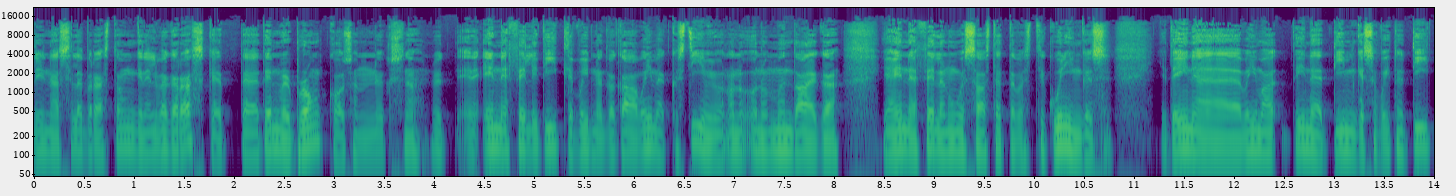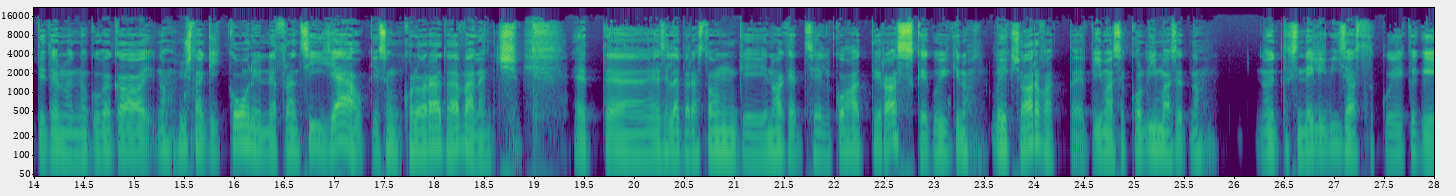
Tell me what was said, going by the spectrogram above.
linnas, sellepärast ongi neil väga raske, et äh, Denver Broncos on üks noh, nüüd NFL-i tiitli võitnud väga võimekas tiim on, on, on mõnda aega ja NFL on USA-s teatavasti kuningas. Ja teine võima-, teine tiim, kes on võitnud tiitlid olnud nagu väga noh, üsnagi ikooniline frantsiis jäähokis on Colorado Avalanche. Et äh, ja sellepärast ongi Nuggetsil kohati raske, kuigi noh, võiks ju arvata, et viimased, viimased noh, no ütleksin neli-viis aastat, kui ikkagi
